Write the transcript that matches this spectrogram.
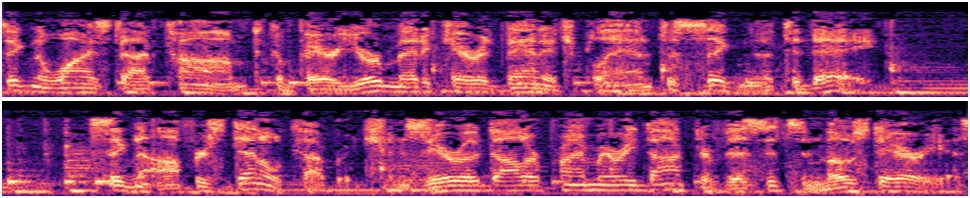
CignaWise.com to compare your Medicare Advantage plan to Cigna today. Cigna offers dental coverage and $0 primary doctor visits in most areas.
